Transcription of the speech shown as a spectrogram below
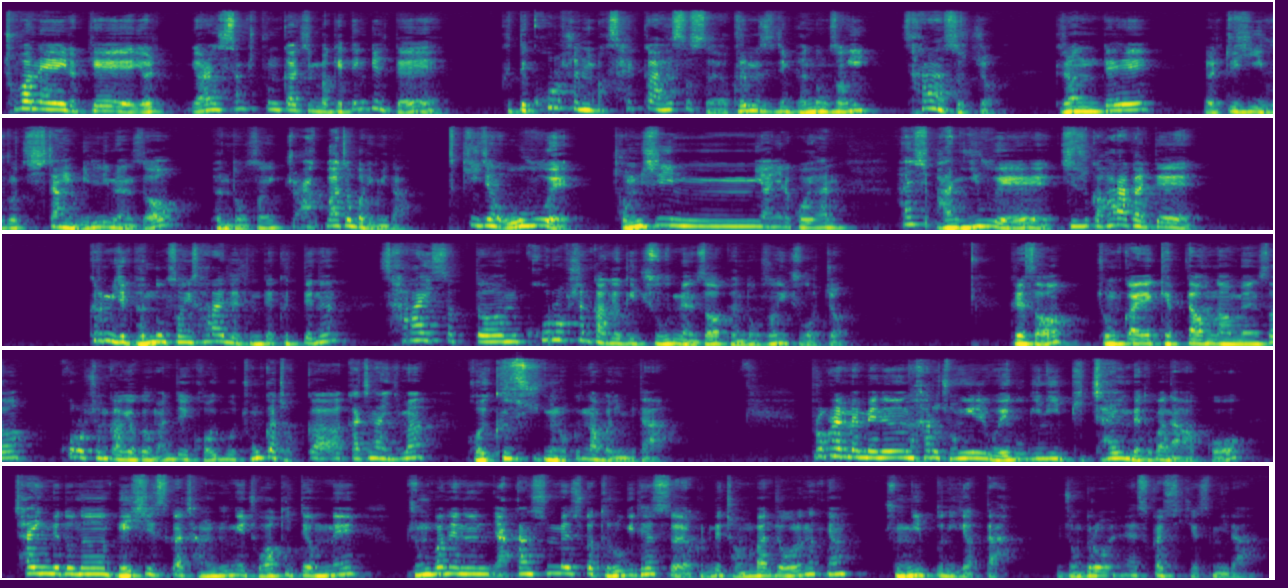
초반에 이렇게 10, 11시 30분까지 막 이렇게 땡길 때 그때 콜옵션이 막 살까 했었어요. 그러면서 지금 변동성이 살아났었죠. 그런데 12시 이후로 시장이 밀리면서 변동성이 쫙 빠져버립니다. 특히 이제 오후에 점심이 아니라 거의 한 1시 반 이후에 지수가 하락할 때 그럼 이제 변동성이 살아야 될 텐데 그때는 살아있었던 콜옵션 가격이 죽으면서 변동성이 죽었죠. 그래서 종가에 갭다운 나오면서 콜옵션 가격은 완전히 거의 뭐 종가 저가까지는 아니지만 거의 그 수준으로 끝나버립니다. 프로그램 매매는 하루 종일 외국인이 비차익 매도가 나왔고 차익 매도는 베이시스가 장중에 좋았기 때문에 중반에는 약간 순매수가 들어오기도 했어요. 그런데 전반적으로는 그냥 중립 분위기였다. 이 정도로 해석할 수 있겠습니다.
